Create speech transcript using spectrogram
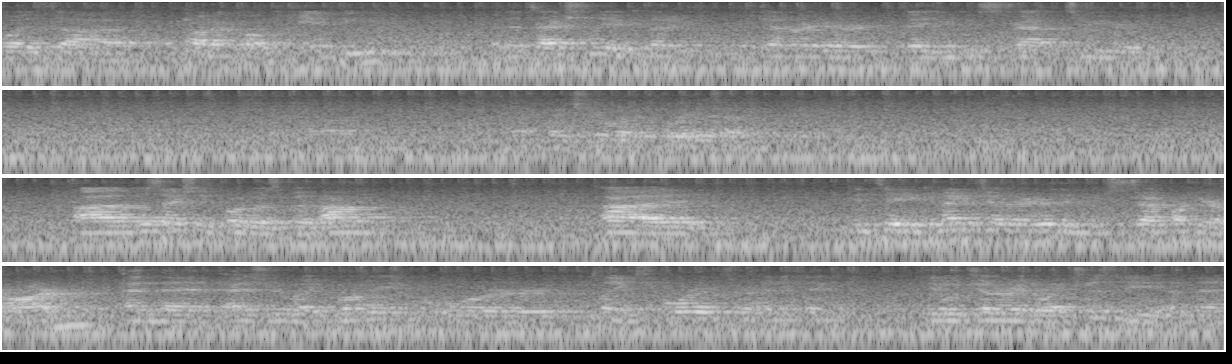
was uh, a product called Ampy, and it's actually a kinetic generator that you can strap to your. Uh, not quite sure what is. Uh, there's actually photos, but um, uh, it's a kinetic generator that you strap on your arm, and then as you're like running or playing sports or anything, it'll generate electricity, and then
